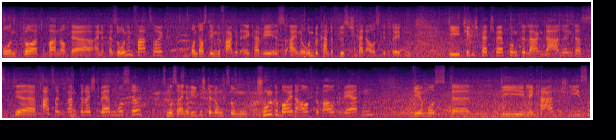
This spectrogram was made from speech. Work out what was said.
und dort war noch der, eine Person im Fahrzeug und aus dem Gefahrgut-LKW ist eine unbekannte Flüssigkeit ausgetreten. Die Tätigkeitsschwerpunkte lagen darin, dass der Fahrzeugbrand gelöscht werden musste. Es musste eine Riegelstellung zum Schulgebäude aufgebaut werden. Wir mussten die Leckage schließen,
